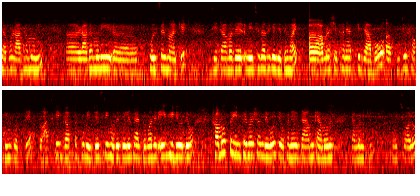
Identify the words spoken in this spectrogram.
যাব রাধামণি রাধামণি হোলসেল মার্কেট যেটা আমাদের মেছেদা থেকে যেতে হয়। আমরা সেখানে আজকে যাব পুজো শপিং করতে। তো আজকে এই ব্লগটা খুব ইন্টারেস্টিং হতে চলেছে। আর তোমাদের এই ভিডিওতেও সমস্ত ইনফরমেশান দেবো যে ওখানে দাম কেমন কেমন কি। তো চলো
